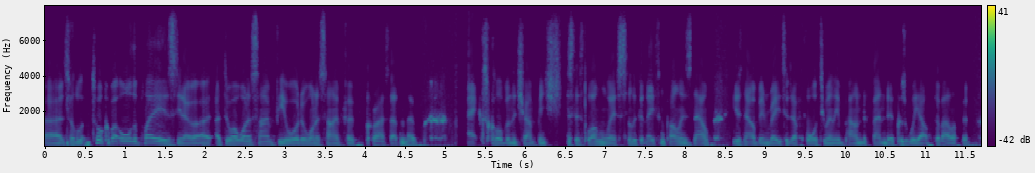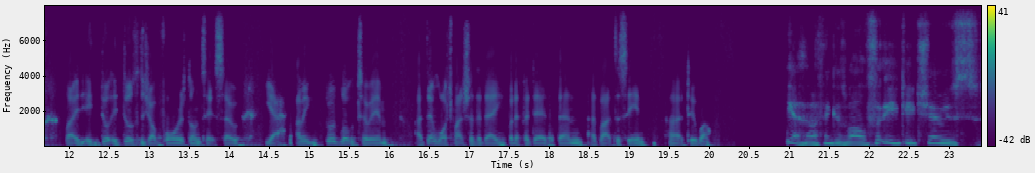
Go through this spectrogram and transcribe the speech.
Uh, so talk about all the players. You know, uh, do I want to sign for you or do I want to sign for Christ? I don't know. X club in the championship. It's this long list. So look at Nathan Collins now. He's now been rated a forty million pound defender because we helped develop him. Like it, it, do, it, does the job for us, doesn't it? So yeah, I mean, good luck to him. I don't watch match of the day, but if I did, then I'd like to see him uh, do well. Yeah, and I think as well, it shows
